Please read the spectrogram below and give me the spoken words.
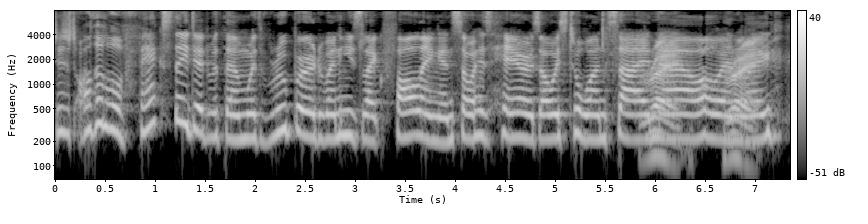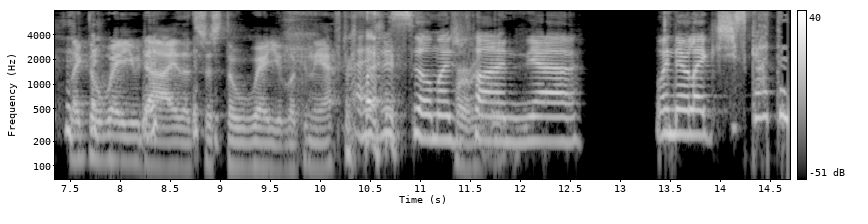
just all the little effects they did with them with Rupert when he's like falling and so his hair is always to one side Right, now and right. like like the way you die. That's just the way you look in the afterlife. it's just so much Perfectly. fun. Yeah. When they're like, she's got the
